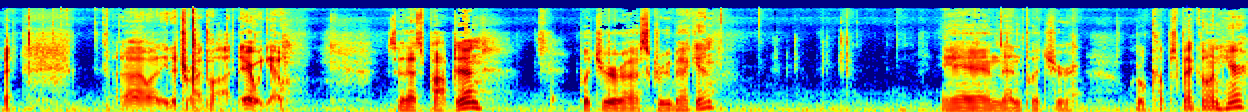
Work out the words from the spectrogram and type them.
oh, I need a tripod. There we go. So that's popped in. Put your uh, screw back in. And then put your little cups back on here.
